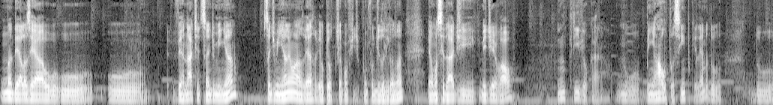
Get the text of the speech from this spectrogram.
Uma delas é a, o, o, o Vernaccia de San Dimignano. San Dimignano é, uma, é o que eu tinha confundido, confundido ali com a zona. É uma cidade medieval incrível, cara. No, bem alto, assim, porque lembra do, do,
